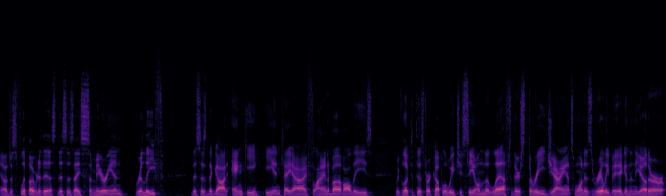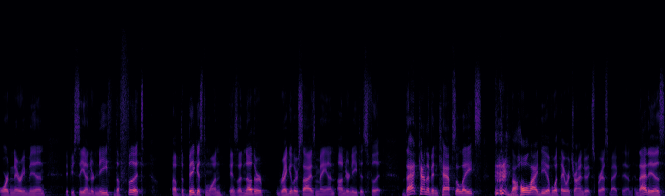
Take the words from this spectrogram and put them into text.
I'll just flip over to this. This is a Sumerian relief. This is the god Enki, E N K I, flying above all these. We've looked at this for a couple of weeks. You see on the left, there's three giants. One is really big, and then the other are ordinary men. If you see underneath the foot of the biggest one is another regular sized man underneath his foot. That kind of encapsulates the whole idea of what they were trying to express back then. And that is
